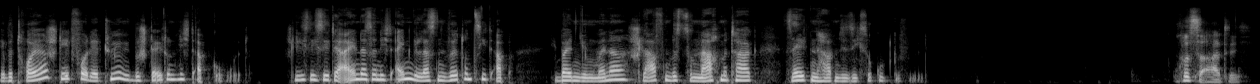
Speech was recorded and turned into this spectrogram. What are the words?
Der Betreuer steht vor der Tür wie bestellt und nicht abgeholt. Schließlich sieht er ein, dass er nicht eingelassen wird und zieht ab. Die beiden jungen Männer schlafen bis zum Nachmittag. Selten haben sie sich so gut gefühlt. Großartig.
